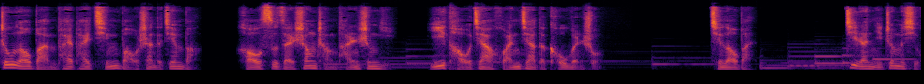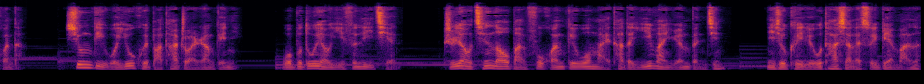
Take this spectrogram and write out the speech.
周老板拍拍秦宝善的肩膀。好似在商场谈生意，以讨价还价的口吻说：“秦老板，既然你这么喜欢他，兄弟我优惠把他转让给你，我不多要一分利钱，只要秦老板付还给我买他的一万元本金，你就可以留他下来随便玩了。”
